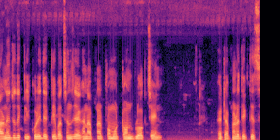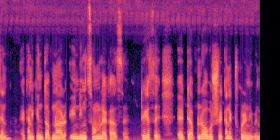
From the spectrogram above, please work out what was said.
আর্নে যদি ক্লিক করি, দেখতেই পাচ্ছেন যে এখানে আপনার প্রমোটন ব্লক চেইন এটা আপনারা দেখতেছেন। এখানে কিন্তু আপনার ইন্ডিং সন লেখা আছে। ঠিক আছে? এটা আপনারা অবশ্যই কানেক্ট করে নেবেন।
